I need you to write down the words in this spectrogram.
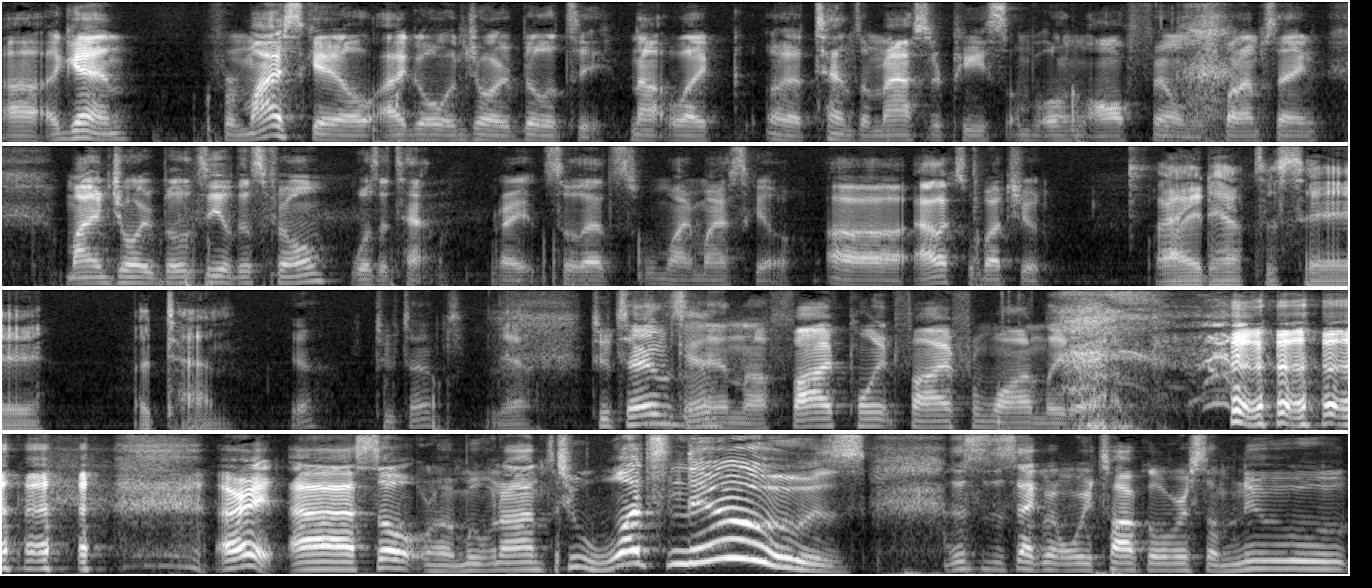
uh, again, for my scale, I go enjoyability, not like uh, ten's a masterpiece among all films. But I'm saying my enjoyability of this film was a ten, right? So that's my my scale. Uh, Alex, what about you? I'd have to say a ten. Yeah, two tens, Yeah. two tens, Okay. and a five point five from Juan later on. All right, uh, so uh, moving on to what's news. This is the segment where we talk over some new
